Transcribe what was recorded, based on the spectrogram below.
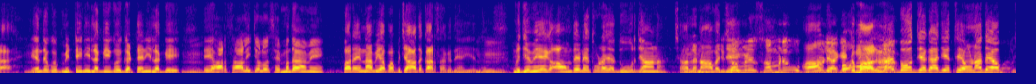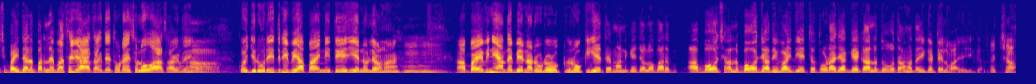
ਆ। ਇਹਦੇ ਕੋਈ ਮਿੱਟੀ ਨਹੀਂ ਲੱਗੀ ਕੋਈ ਗੱਟੇ ਨਹੀਂ ਲੱਗੇ। ਇਹ ਹਰ ਸਾਲ ਹੀ ਚਲੋ ਸਿਮਦਾ ਐਵੇਂ ਪਰ ਇਹਨਾਂ ਵੀ ਆਪਾਂ ਬਚਾਅ ਤਾਂ ਕਰ ਸਕਦੇ ਹਾਂ ਜੀ ਇਹਦਾ। ਵੀ ਜਿਵੇਂ ਇਹ ਆਉਂਦੇ ਨੇ ਥੋੜਾ ਜਿਹਾ ਦੂਰ ਜਾਣ ਛੱਲ ਨਾ ਵੱਜੇ। ਸਾਹਮਣੇ ਸਾਹਮਣੇ ਹਾਂ ਉੱਪਰੋਂ ਲਿਆ ਕੇ ਬਹੁਤ ਕਮਾਲ ਜਗ੍ਹਾ ਹੈ, ਨਾ ਬਹੁਤ ਜਗ੍ਹਾ ਜੇ ਇੱਥੇ ਆਉਣਾ ਤੇ ਆ ਸਪਾਈਦਾ ਦੇ ਪਰਲੇ ਪਾਸੇ ਵੀ ਆ ਸਕਦੇ ਥੋੜੇ ਸਲੋ ਆ ਸਕਦੇ। ਹਾਂ। ਕੋਈ ਜ਼ਰੂਰੀ ਤਾਂ ਨਹੀਂ ਵੀ ਆਪਾਂ ਇੰਨੀ ਤੇਜ਼ ਹੀ ਇਹਨੂੰ ਲਿਆਉਣਾ। ਹੈ। ਹੂੰ। ਹੂੰ ਆਪਾਂ ਇਹ ਵੀ ਨਹੀਂ ਆਂਦੇ ਵੀ ਇਹਨਾਂ ਨੂੰ ਰੋ- ਰੋਕੀਏ ਇੱਥੇ ਮੰਨ ਕੇ ਚਲੋ ਪਰ ਆ ਬਹੁਤ ਛੱਲ ਬਹੁਤ ਜ਼ਿਆਦਾ ਵੱਜਦੀ ਹੈ। ਇੱਥੇ ਥੋੜਾ ਜਿਹਾ ਅੱਗੇ ਕੱਲ ਦੋ ਥਾਵਾਂ ਤੇ ਹੀ ਗੱਟੇ ਲਵਾਏ ਜੀ ਗੱਲ ਅੱਛਾ।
